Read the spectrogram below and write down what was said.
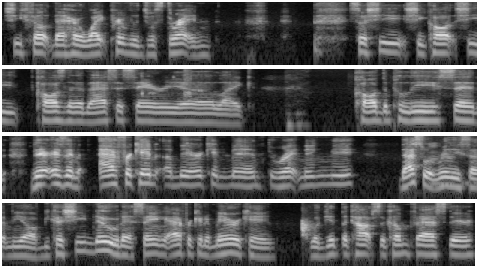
she felt that her white privilege was threatened. So she she called she caused the mass hysteria, like called the police, said there is an African American man threatening me. That's what really Mhm. set me off because she knew that saying African American would get the cops to come faster.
